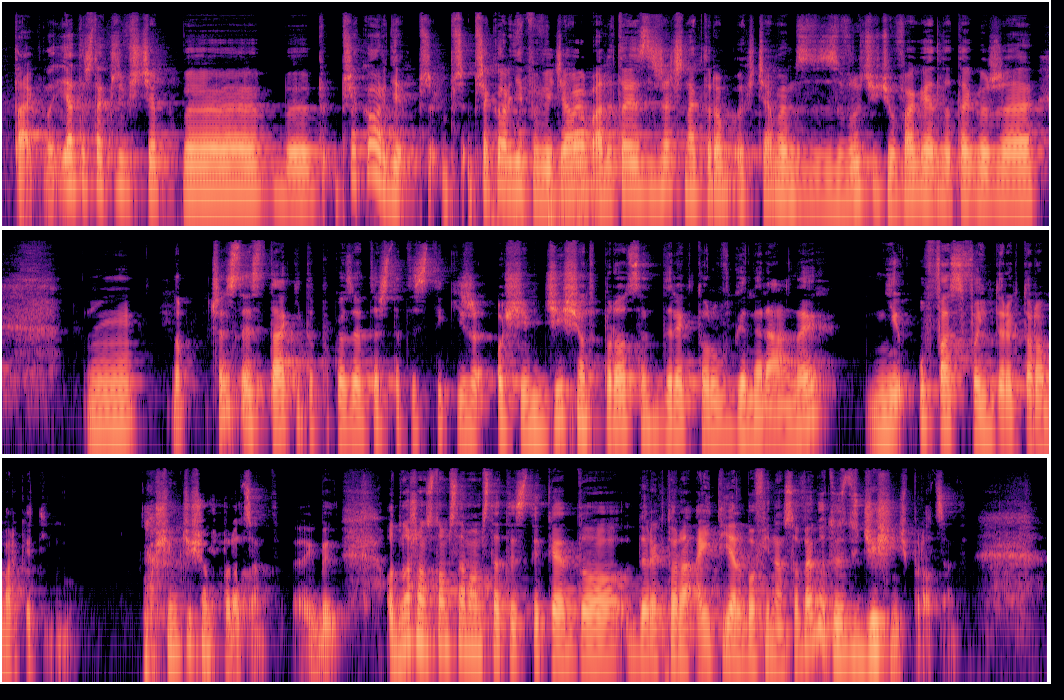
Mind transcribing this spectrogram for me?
Tak, no ja też tak oczywiście e, e, przekornie, przekornie powiedziałem, ale to jest rzecz, na którą chciałem zwrócić uwagę, dlatego że mm, no, często jest tak, i to pokazują też statystyki, że 80% dyrektorów generalnych nie ufa swoim dyrektorom marketingu. 80%. Jakby odnosząc tą samą statystykę do dyrektora IT albo finansowego, to jest 10%.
